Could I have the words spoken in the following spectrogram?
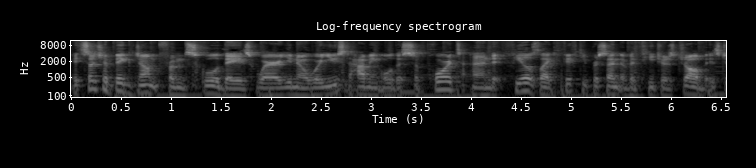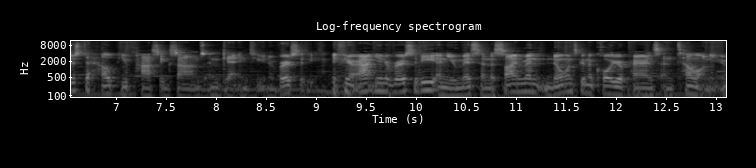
It's such a big jump from school days where, you know, we're used to having all this support and it feels like 50% of a teacher's job is just to help you pass exams and get into university. If you're at university and you miss an assignment, no one's gonna call your parents and tell on you.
